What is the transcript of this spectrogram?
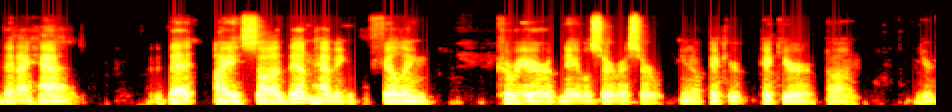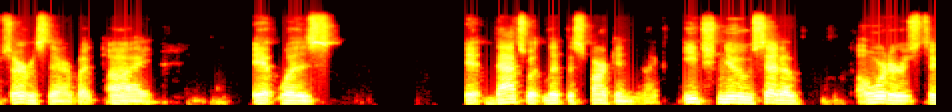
that I had that I saw them having fulfilling career of naval service or you know pick your pick your um, your service there but I it was it that's what lit the spark in me like each new set of orders to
